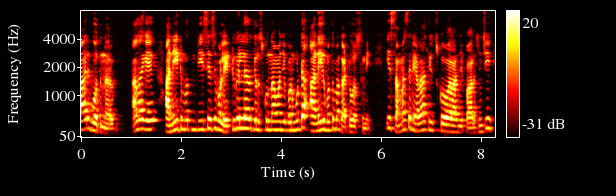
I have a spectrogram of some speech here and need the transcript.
పారిపోతున్నారు. అలాగే ఆ నీటి మొత్తం తీసేసి వాళ్ళు ఎటు వెళ్ళారో తెలుసుకుందామని చెప్పి అనుకుంటే ఆ నీరు మొత్తం మాకు అడ్డు వస్తుంది. ఈ సమస్యను ఎలా తీర్చుకోవాలని చెప్పి ఆలోచించి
